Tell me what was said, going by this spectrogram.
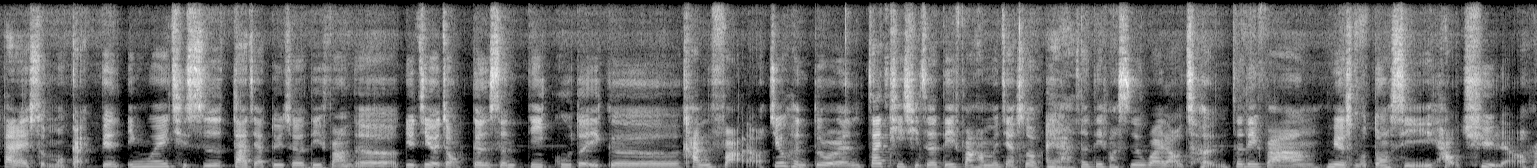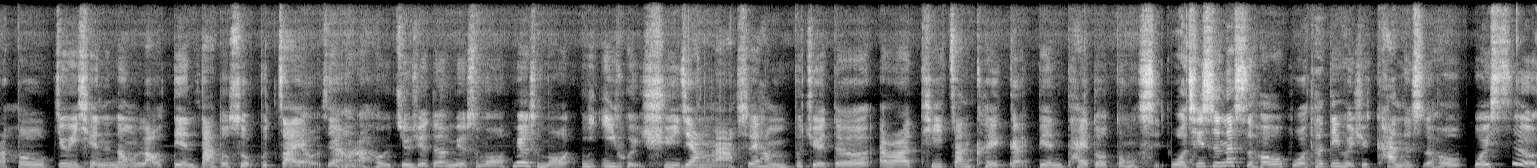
带来什么改变，因为其实大家对这个地方的已经有一种根深蒂固的一个看法了。就很多人在提起这地方，他们讲说，哎呀，这地方是外老城，这地方。没有什么东西好去了，然后就以前的那种老店大多数不在哦，这样，然后就觉得没有什么没有什么意义回去这样啦，所以他们不觉得 LRT 站可以改变太多东西。我其实那时候我特地回去看的时候，我也是有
